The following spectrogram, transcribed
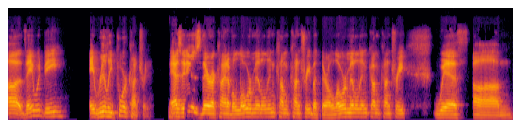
uh, they would be a really poor country. Yeah. As it is, they're a kind of a lower middle income country, but they're a lower middle income country with um,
